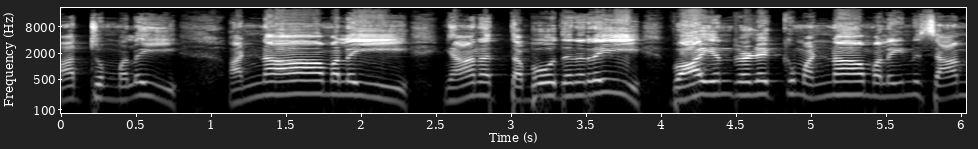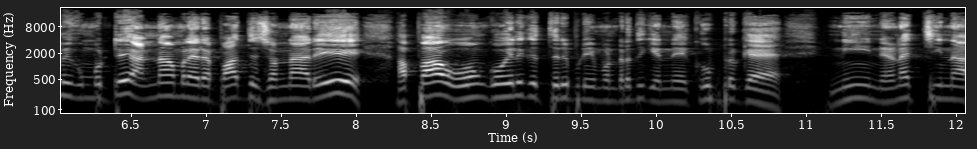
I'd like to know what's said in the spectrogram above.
மாற்றும் மலை அண்ணாமலை ஞான தபோதனரை வாயன்றழைக்கும் அண்ணாமலைன்னு சாமி கும்பிட்டு அண்ணாமலையரை பார்த்து சொன்னாரு அப்பா உன் கோயிலுக்கு திருப்பணி பண்ணுறதுக்கு என்னை கூப்பிட்ருக்க நீ நினச்சினா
